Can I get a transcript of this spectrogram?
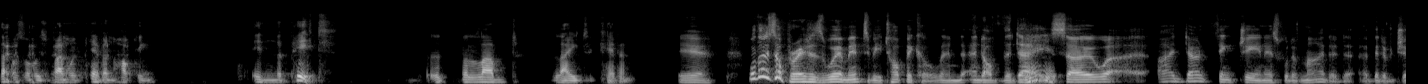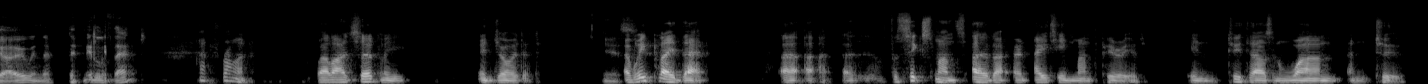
that was always fun with Kevin Hocking in the pit. Beloved late Kevin. Yeah. Well, those operators were meant to be topical and, and of the day. Yeah. So uh, I don't think GNS would have minded a, a bit of Joe in the, the middle of that. That's right. Well, I certainly enjoyed it. Yes. And we played that uh, uh, uh, for six months over an 18 month period in 2001 and 2.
